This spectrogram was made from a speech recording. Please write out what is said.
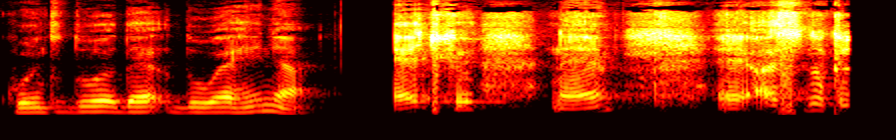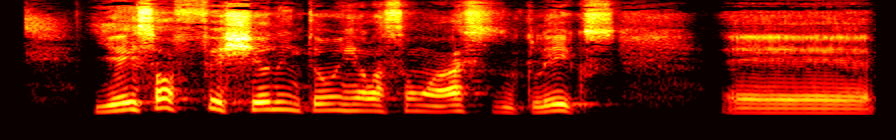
quanto do, do RNA. Né? É, e aí, só fechando então em relação a ácidos nucleicos, é,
